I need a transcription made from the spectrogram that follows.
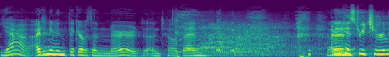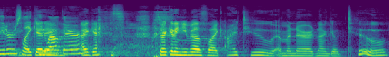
Yeah, I didn't even think I was a nerd until then. I mean, history cheerleaders like you out there? I guess. Start getting emails like, I too am a nerd. And I go, too?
